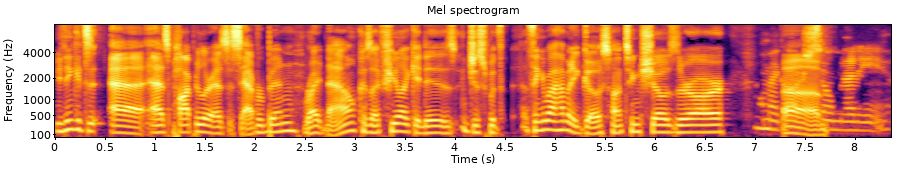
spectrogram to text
you think it's uh, as popular as it's ever been right now because I feel like it is just with think about how many ghost hunting shows there are Oh my gosh, Um, so many.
